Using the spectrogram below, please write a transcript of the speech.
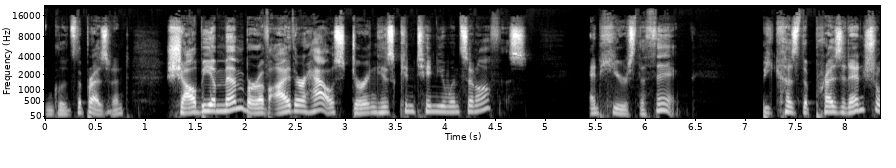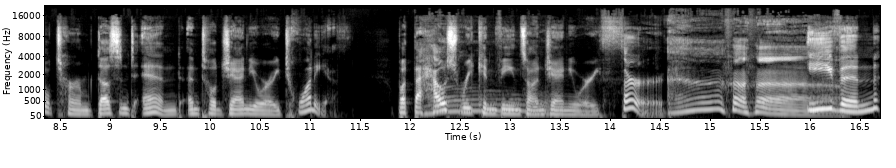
includes the president, shall be a member of either house during his continuance in office. And here's the thing because the presidential term doesn't end until January 20th, but the House reconvenes on January 3rd. Ah. Even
